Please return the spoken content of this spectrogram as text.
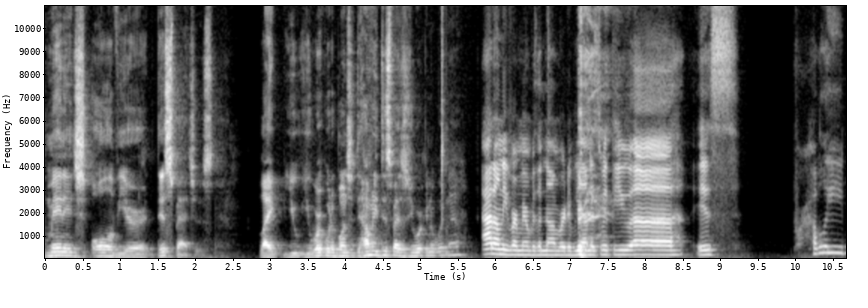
manage all of your dispatchers? Like you you work with a bunch of how many dispatchers you working with now? I don't even remember the number to be honest with you. Uh, it's probably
